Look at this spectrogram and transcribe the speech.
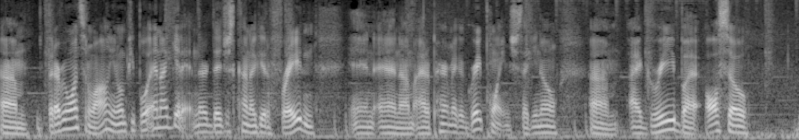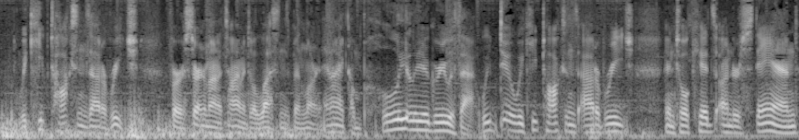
Um, but every once in a while, you know, people, and I get it. And they they just kind of get afraid. And, and, and um, I had a parent make a great point. And she said, you know, um, I agree, but also, we keep toxins out of reach for a certain amount of time until a lesson's been learned. And I completely agree with that. We do. We keep toxins out of reach until kids understand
